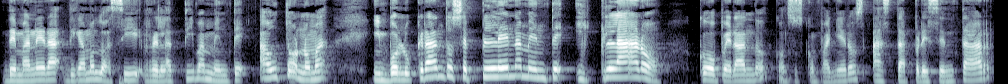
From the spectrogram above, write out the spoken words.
de manera, digámoslo así, relativamente autónoma, involucrándose plenamente y claro cooperando con sus compañeros hasta presentar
